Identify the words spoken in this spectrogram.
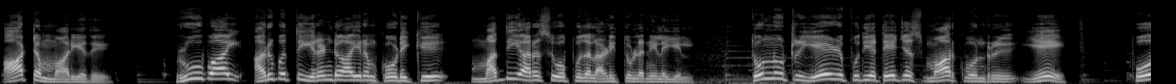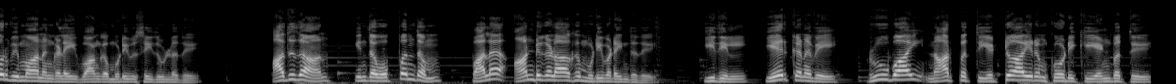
ஆட்டம் மாறியது. ரூபாய் அறுபத்தி இரண்டு ஆயிரம் கோடிக்கு மத்திய அரசு ஒப்புதல் அளித்துள்ள நிலையில் தொன்னூற்று ஏழு புதிய தேஜஸ் மார்க் ஒன்று ஏ போர் விமானங்களை வாங்க முடிவு செய்துள்ளது. அதுதான் இந்த ஒப்பந்தம் பல ஆண்டுகளாக முடிவடைந்தது. இதில் ஏற்கனவே ரூபாய் நாற்பத்தி எட்டு ஆயிரம் கோடிக்கு எண்பத்து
